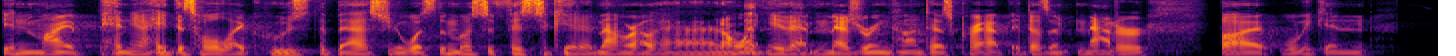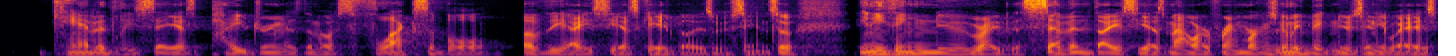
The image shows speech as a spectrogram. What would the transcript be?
in my opinion, I hate this whole like who's the best, you know, what's the most sophisticated malware. I don't like any of that measuring contest crap. It doesn't matter. But what we can candidly say is pipe dream is the most flexible of the ICS capabilities we've seen. So anything new, right? The seventh ICS malware framework is going to be big news anyways.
